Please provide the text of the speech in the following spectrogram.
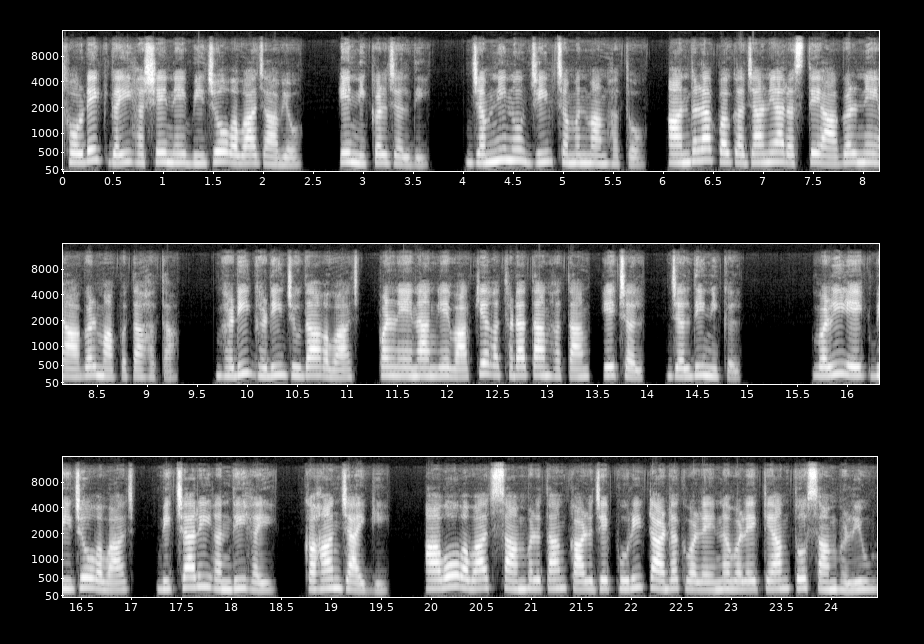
થોડેક ગઈ હશે ને બીજો અવાજ આવ્યો, એ નીકળ જલ્દી. જમનીનો જીવ ચમનમાં હતો. આંધળા પગ અજાણ્યા રસ્તે આગળ ને આગળ માપતા હતા. ઘડી ઘડી જુદા અવાજ, પણ એનાંગે વાક્ય અથડાતાંગ હતાં, એ ચલ, જલ્દી નીકળ. વળી એક બીજો અવાજ બિચારી અંધી હઈ, કહાન જાયગી. આવો અવાજ સાંભળતાં કાળજે પૂરી ટાઢક વળે ન વળે ત્યાં તો સાંભળ્યું.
